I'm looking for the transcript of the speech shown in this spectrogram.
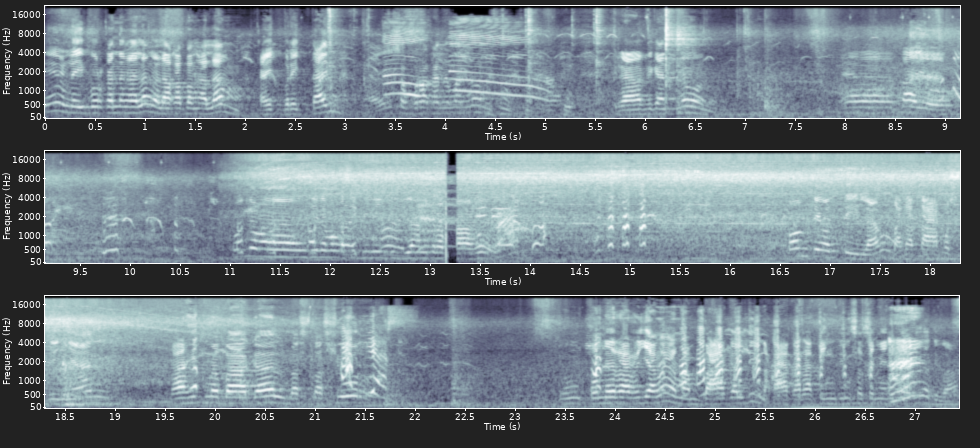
Eh, labor ka na nga lang, wala ka pang alam. Kahit break time, ay, sobra ka naman nun. Grabe ka na nun. Kaya tayo, huwag naman, hindi naman kasi binibigla ang trabaho. Konti-unti lang, matatapos din yan. Kahit mabagal, basta sure. Yes! Yung punerarya nga, mambagal din, nakakarating din sa sementeryo, di ba?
